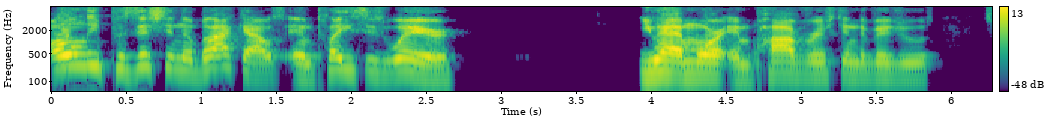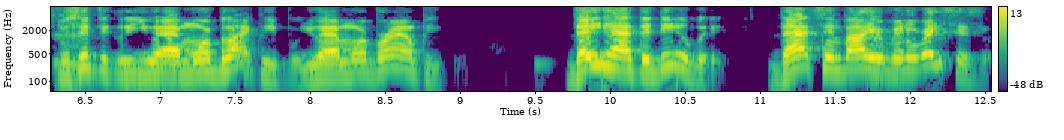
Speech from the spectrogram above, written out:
only positioned the blackouts in places where you had more impoverished individuals. Specifically, you had more black people, you had more brown people. They had to deal with it. That's environmental racism.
